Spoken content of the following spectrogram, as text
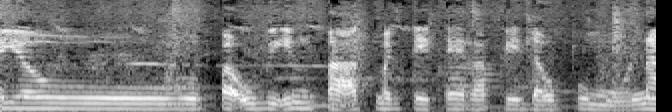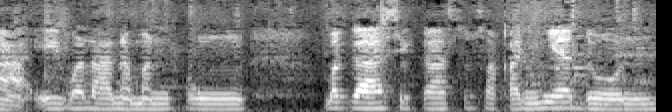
ayaw pauwiin pa at magte-therapy daw po muna. Eh, wala naman pong mag-asikaso sa kanya doon.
